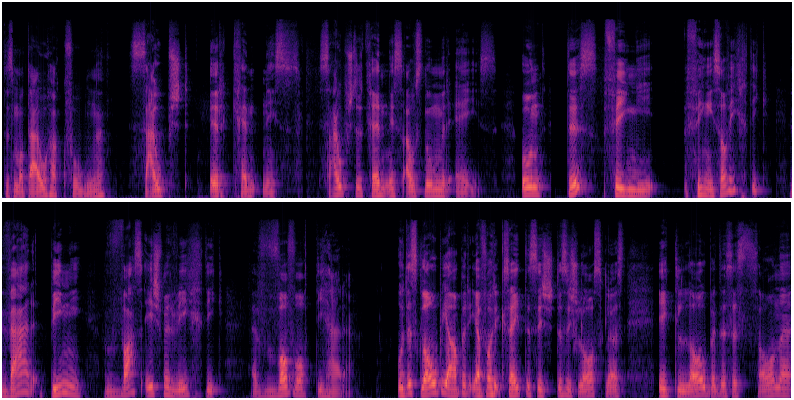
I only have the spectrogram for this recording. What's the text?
das Modell habe gefunden, Selbsterkenntnis. Selbsterkenntnis als Nummer eins. Und das finde ich, find ich so wichtig. Wer bin ich? Was ist mir wichtig? Wo will ich her? Und das glaube ich aber, ich habe vorhin gesagt, das ist, das ist losgelöst. Ich glaube, dass es so ein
